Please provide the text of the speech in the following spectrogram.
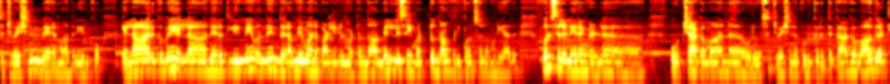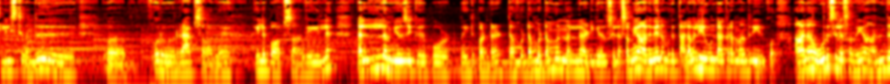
சுச்சுவேஷன் வேறு மாதிரி இருக்கும். எல்லாருக்குமே எல்லா நேரத்துலையுமே வந்து இந்த ரம்யமான பாடல்கள் மட்டும்தான் மெல்லிசை மட்டும்தான் பிடிக்கும்னு சொல்ல முடியாது. ஒரு சில நேரங்களில் உற்சாகமான ஒரு சுச்சுவேஷனை கொடுக்கறதுக்காகவாவது அட்லீஸ்ட் வந்து ஒரு ரேப் சாங்கு இல்லை பாப் சாங்கு இல்லை நல்ல மியூசிக்கு போ இது பண்ணுற டம்மு டம்மு டம்முன்னு நல்லா அடிக்கிறது சில சமயம் அதுவே நமக்கு தலைவலியை உண்டாக்குற மாதிரி இருக்கும். ஆனால் ஒரு சில சமயம் அந்த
